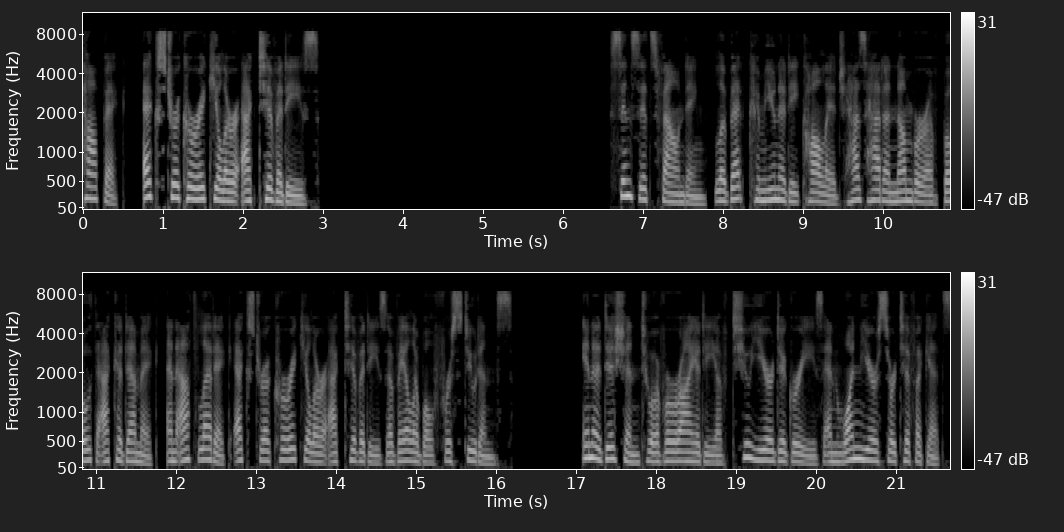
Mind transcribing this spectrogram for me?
Topic: Extracurricular activities. Since its founding, Labette Community College has had a number of both academic, and athletic extracurricular activities available for students. In addition to a variety of two-year degrees and one-year certificates,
